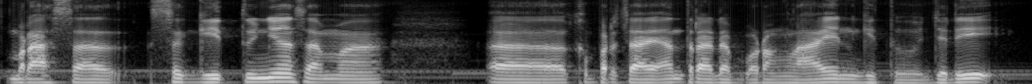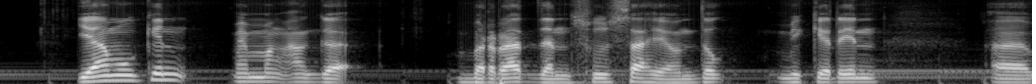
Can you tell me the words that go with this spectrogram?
merasa segitunya sama uh, kepercayaan terhadap orang lain gitu. Jadi ya mungkin memang agak berat dan susah ya untuk mikirin uh,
